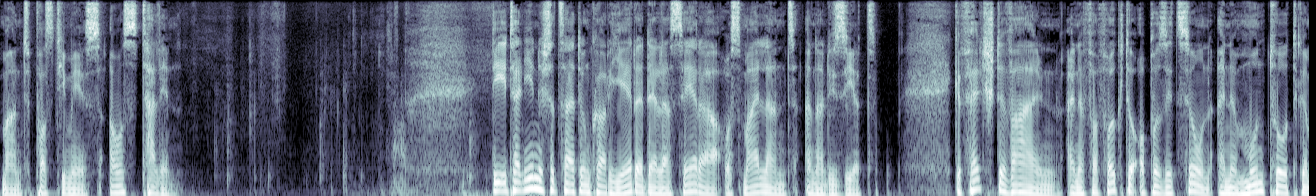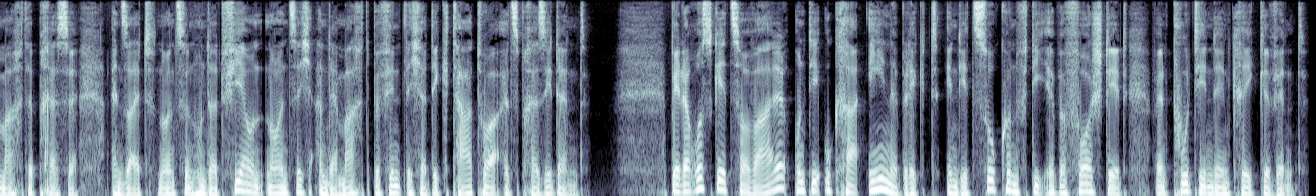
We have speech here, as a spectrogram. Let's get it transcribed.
mahnt Postimes aus Tallinn. Die italienische Zeitung Corriere della Sera aus Mailand analysiert. Gefälschte Wahlen, eine verfolgte Opposition, eine mundtot gemachte Presse, ein seit 1994 an der Macht befindlicher Diktator als Präsident. Belarus geht zur Wahl und die Ukraine blickt in die Zukunft, die ihr bevorsteht, wenn Putin den Krieg gewinnt.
